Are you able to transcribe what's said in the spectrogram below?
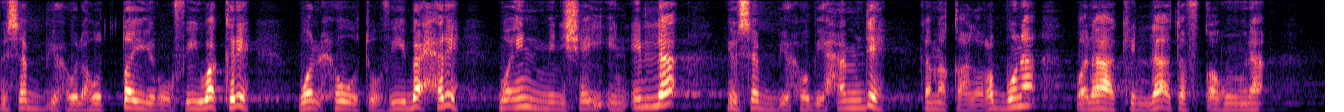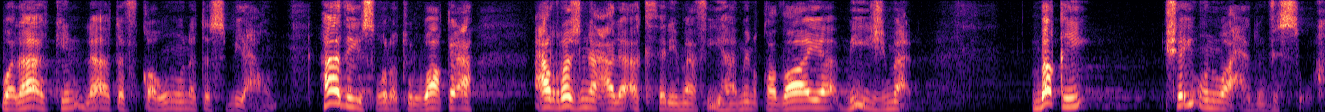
يسبح له الطير في وكره والحوت في بحره وإن من شيء إلا يسبح بحمده كما قال ربنا ولكن لا تفقهون ولكن لا تفقهون تسبيحهم. هذه سورة الواقعة عرجنا على أكثر ما فيها من قضايا بإجمال. بقي شيء واحد في السورة.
